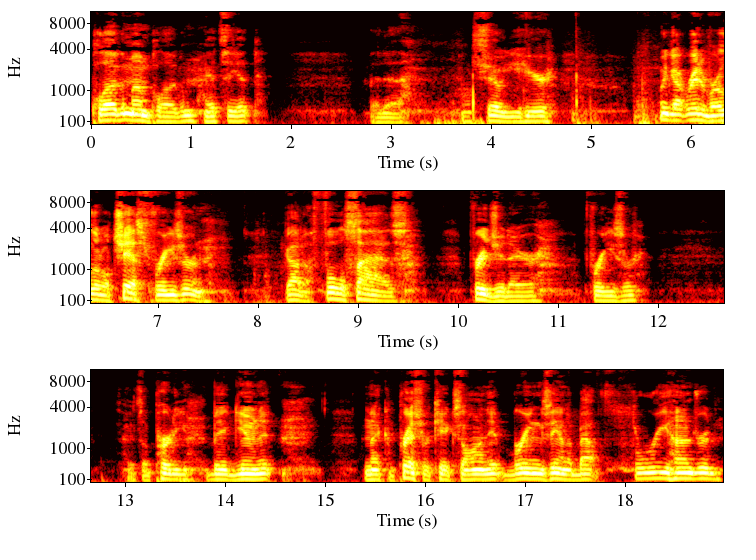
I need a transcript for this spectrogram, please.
plug them, unplug them. That's it. But uh, I'll show you here. We got rid of our little chest freezer and got a full-size Frigidaire freezer. It's a pretty big unit. When that compressor kicks on, it brings in about 300,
